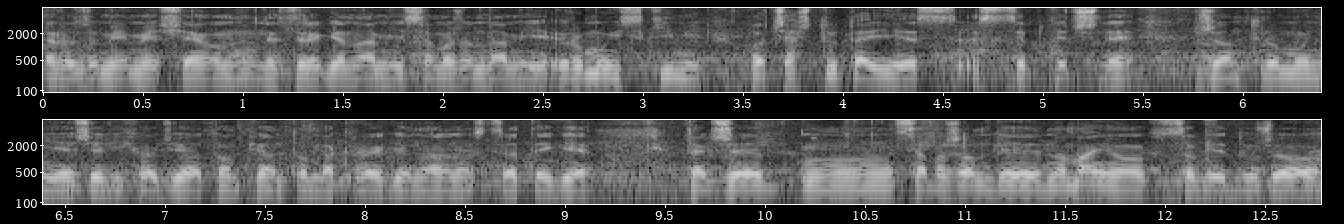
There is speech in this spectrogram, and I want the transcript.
rozumiemy się z regionami samorządami rumuńskimi, chociaż tutaj jest sceptyczny rząd Rumunii, jeżeli chodzi o tą piątą makroregionalną strategię. Także mm, samorządy no, mają w sobie dużo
